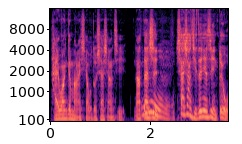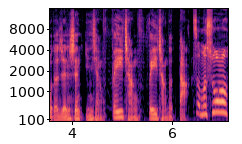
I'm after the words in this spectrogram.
台湾跟马来西亚我都下象棋，那但是哦下象棋这件事情对我的人生影响非常非常的大，怎么说？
